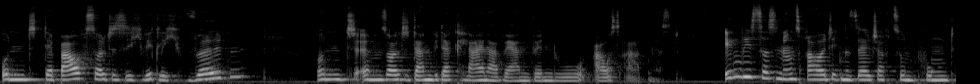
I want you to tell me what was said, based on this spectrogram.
Und der Bauch sollte sich wirklich wölben und ähm, sollte dann wieder kleiner werden, wenn du ausatmest. Irgendwie ist das in unserer heutigen Gesellschaft so ein Punkt.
